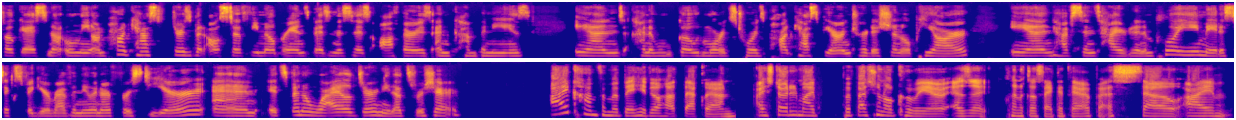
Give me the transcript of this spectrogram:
focus not only on podcasters, but also female brands, businesses, authors, and companies, and kind of go more towards podcast PR and traditional PR and have since hired an employee, made a six figure revenue in our first year. And it's been a wild journey, that's for sure. I come from a behavioral health background. I started my professional career as a clinical psychotherapist. So I'm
